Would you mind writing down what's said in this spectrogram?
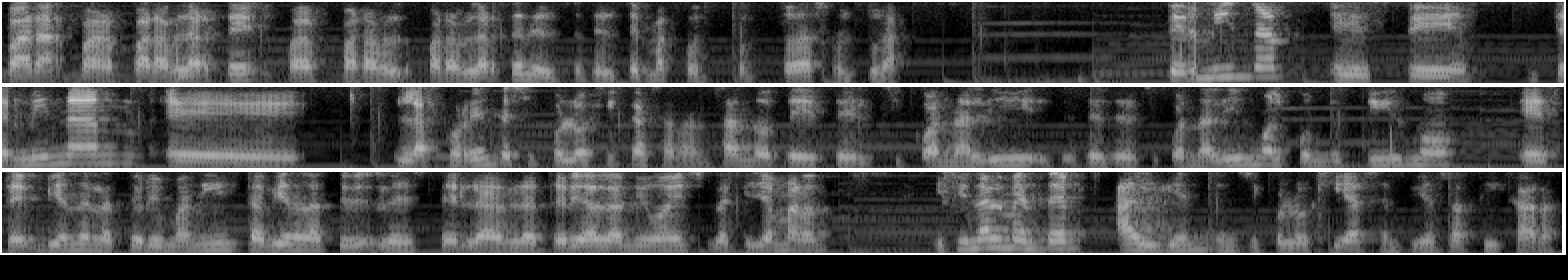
Para, para, para hablarte, para, para, hablarte del, del tema con, con toda soltura terminan, este, terminan eh, las corrientes psicológicas avanzando desde el, desde el psicoanalismo al conductismo, este, viene la teoría humanista, viene la, este, la, la, teoría de la New Age, la que llamaron, y finalmente alguien en psicología se empieza a fijar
